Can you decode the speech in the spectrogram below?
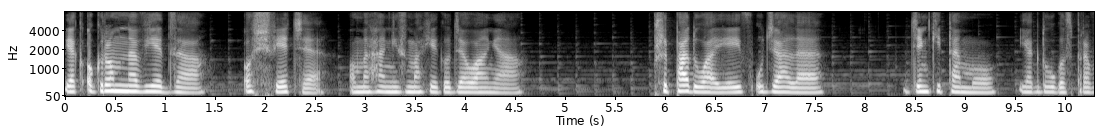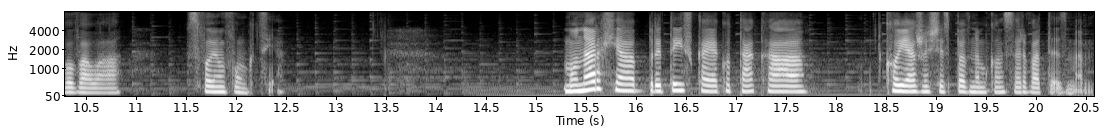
jak ogromna wiedza o świecie, o mechanizmach jego działania przypadła jej w udziale dzięki temu, jak długo sprawowała swoją funkcję. Monarchia brytyjska jako taka kojarzy się z pewnym konserwatyzmem.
